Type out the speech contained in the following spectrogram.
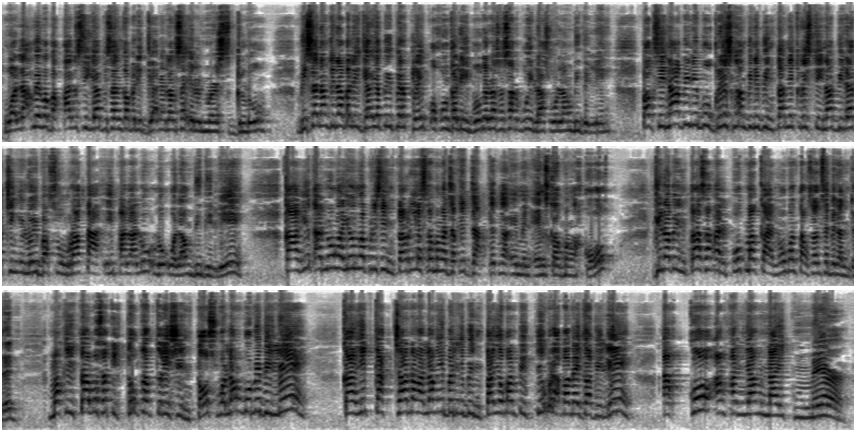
Wala may mabakal siya bisan kabaligya na lang sa Elmer's glue. Bisan ang ginabaligya ya paperclip o kung kalibo na lang sa sarguilas walang bibili. Pag sinabi ni Bugres nga ang binibinta ni Christina bilatsing iloy basura tai palalulo walang bibili. Kahit ano ngayon nga presentarya sa mga jacket-jacket nga M&M's kag mga coke, ginabinta sa Alpot magkano 1,700. Makita mo sa TikTok kag 300 walang bumibili. Kahit katsa na lang ibinibinta yung 150, wala pa may kabili. Ako ang kanyang nightmare.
